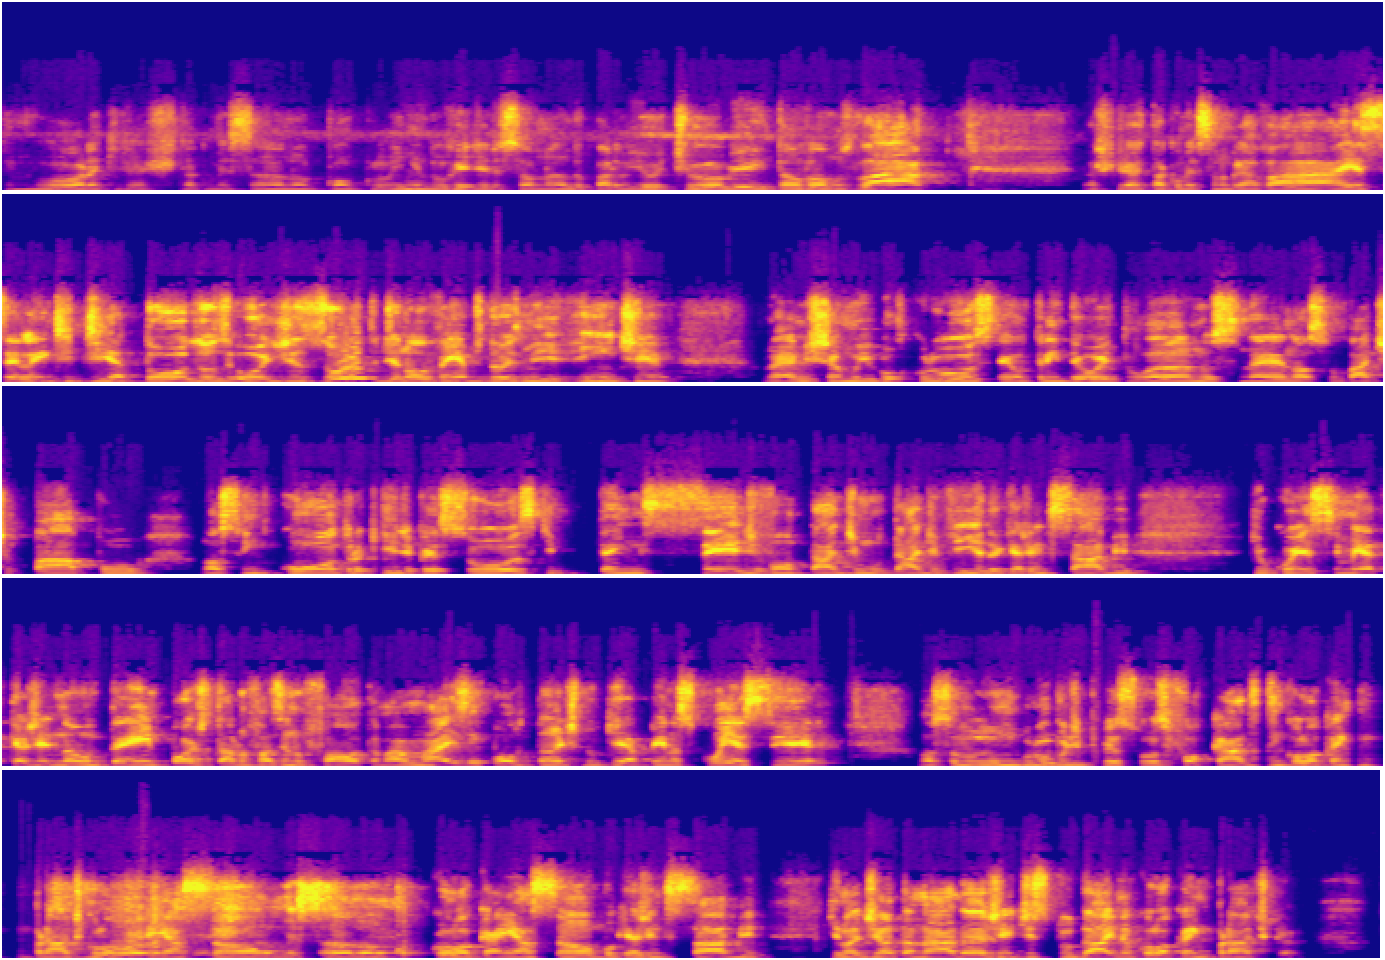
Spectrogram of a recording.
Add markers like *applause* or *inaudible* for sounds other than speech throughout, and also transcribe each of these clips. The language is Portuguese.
Simbora, que já está começando, concluindo, redirecionando para o YouTube. Então vamos lá. Acho que já está começando a gravar. Excelente dia a todos. Hoje, 18 de novembro de 2020. Né? Me chamo Igor Cruz, tenho 38 anos. Né? Nosso bate-papo, nosso encontro aqui de pessoas que têm sede, vontade de mudar de vida, que a gente sabe que o conhecimento que a gente não tem pode estar nos fazendo falta, mas mais importante do que apenas conhecer, nós somos um grupo de pessoas focadas em colocar em prática, colocar em ação, colocar em ação, porque a gente sabe que não adianta nada a gente estudar e não colocar em prática.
